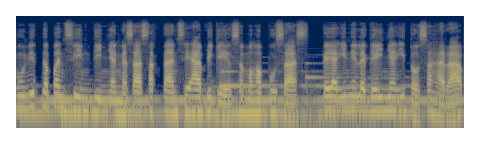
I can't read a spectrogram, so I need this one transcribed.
ngunit napansin din niyang nasasaktan si Abigail sa mga pusas, kaya inilagay niya ito sa harap.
